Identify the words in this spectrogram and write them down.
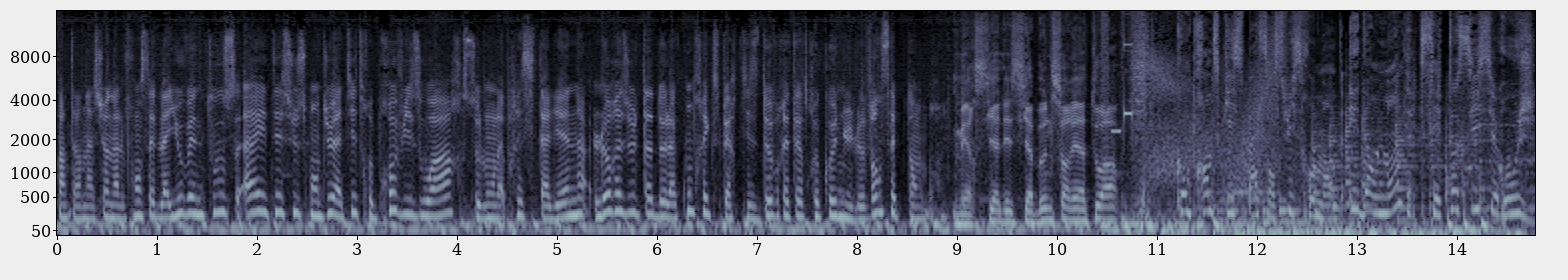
L'international français de la Juventus a été suspendu à titre provisoire. Selon la presse italienne, le résultat de la contre-expertise devrait être connu le 20 septembre. Merci Alessia, bonne soirée à toi. Comprendre ce qui se passe en Suisse romande et dans le monde, c'est aussi sur Rouge.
